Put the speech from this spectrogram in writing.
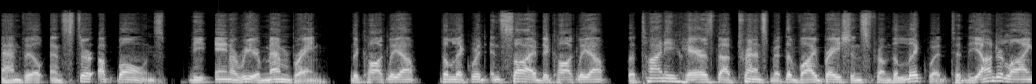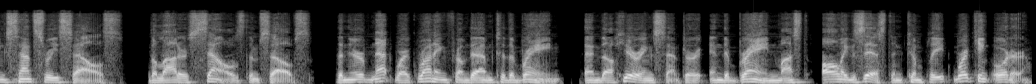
anvil and stirrup bones, the inner ear membrane, the cochlea, the liquid inside the cochlea, the tiny hairs that transmit the vibrations from the liquid to the underlying sensory cells, the latter cells themselves, the nerve network running from them to the brain, and the hearing center in the brain must all exist in complete working order.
